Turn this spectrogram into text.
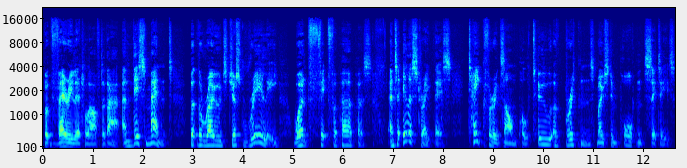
but very little after that. And this meant that the roads just really weren't fit for purpose. And to illustrate this, take for example two of Britain's most important cities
